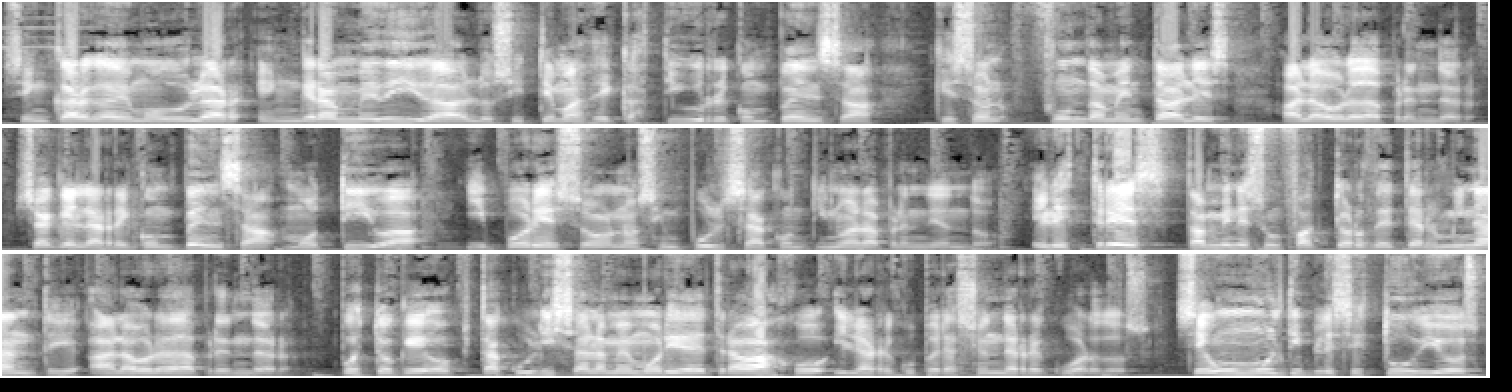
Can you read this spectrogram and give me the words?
se encarga de modular en gran medida los sistemas de castigo y recompensa que son fundamentales a la hora de aprender, ya que la recompensa motiva y por eso nos impulsa a continuar aprendiendo. El estrés también es un factor determinante a la hora de aprender, puesto que obstaculiza la memoria de trabajo y la recuperación de recuerdos. Según múltiples estudios,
